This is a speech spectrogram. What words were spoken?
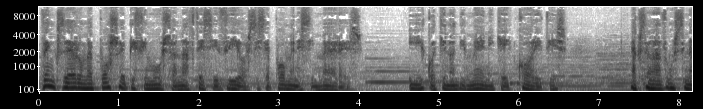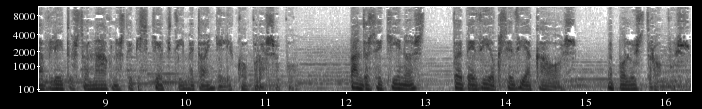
Δεν ξέρουμε πόσο επιθυμούσαν αυτές οι δύο στις επόμενες ημέρες η κοκκινοντημένη και η κόρη της να ξαναδούν στην αυλή τους τον άγνωστο επισκέπτη με το αγγελικό πρόσωπο. Πάντως εκείνος το επεδίωξε διακαώς με πολλούς τρόπους.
